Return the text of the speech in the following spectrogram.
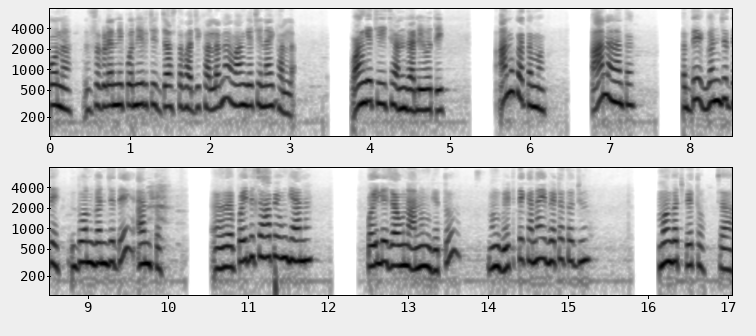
हो ना सगळ्यांनी पनीरचीच जास्त भाजी खाल्ला ना वांग्याची नाही खाल्ला. वांग्याची छान झाली होती. आणू का तर मग? आणा ना आता. दे गंज दे. दोन गंज दे आणतो. पहिले चहा पिऊन घ्या ना. पहिले जाऊन आणून घेतो. मग भेटते का नाही भेटत अजून? मगच पेतो चहा.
